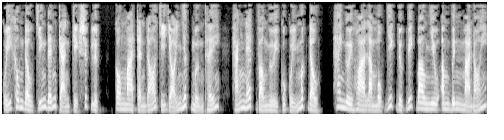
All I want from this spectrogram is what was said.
Quỷ không đầu chiến đến cạn kiệt sức lực, con ma trành đó chỉ giỏi nhất mượn thế, hắn nép vào người của quỷ mất đầu, hai người hòa làm một giết được biết bao nhiêu âm binh mà nói.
